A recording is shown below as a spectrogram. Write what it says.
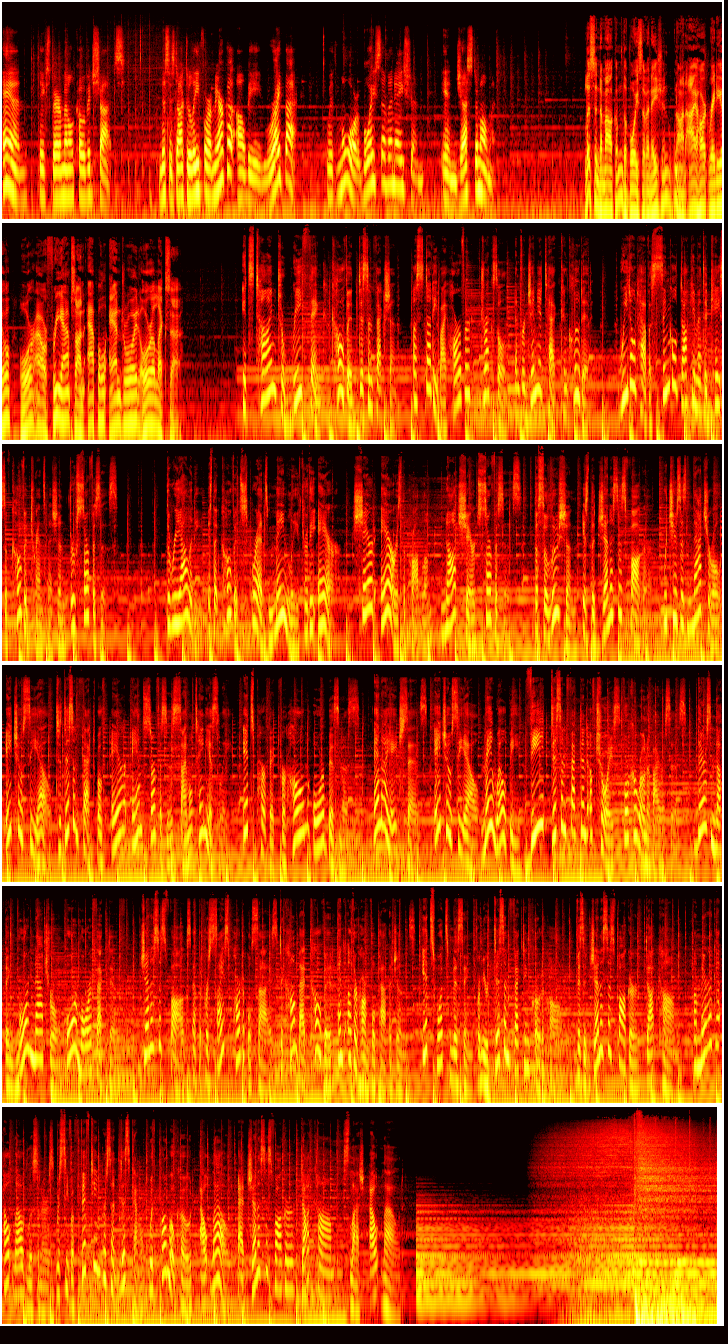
and the experimental COVID shots? This is Dr. Lee for America. I'll be right back with more Voice of a Nation in just a moment. Listen to Malcolm, the voice of a nation, on iHeartRadio or our free apps on Apple, Android, or Alexa. It's time to rethink COVID disinfection. A study by Harvard, Drexel, and Virginia Tech concluded we don't have a single documented case of COVID transmission through surfaces. The reality is that COVID spreads mainly through the air. Shared air is the problem, not shared surfaces. The solution is the Genesis Fogger, which uses natural HOCl to disinfect both air and surfaces simultaneously. It's perfect for home or business. NIH says HOCl may well be the disinfectant of choice for coronaviruses. There's nothing more natural or more effective. Genesis fogs at the precise particle size to combat COVID and other harmful pathogens. It's what's missing from your disinfecting protocol. Visit genesisfogger.com. America Out Loud listeners receive a 15% discount with promo code OUTLOUD at genesisfogger.com slash OUTLOUD.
